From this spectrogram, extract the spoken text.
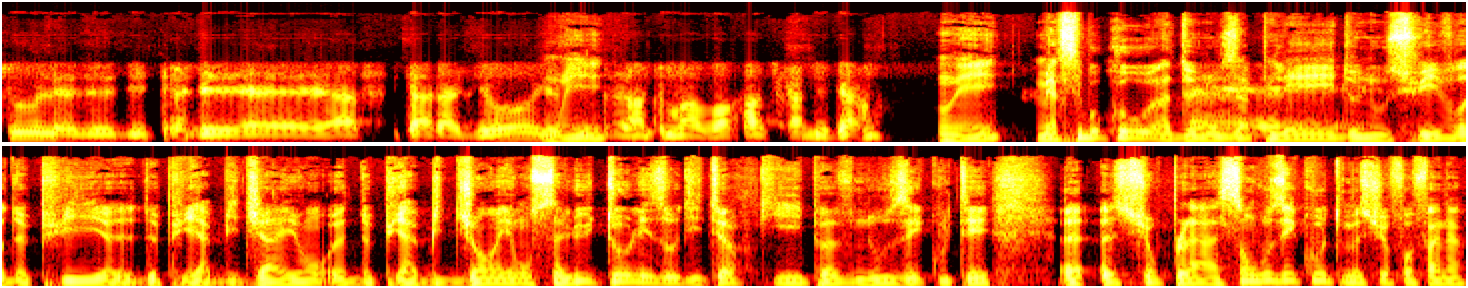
tous les auditeurs de euh, Africa Radio. Je oui. suis présentement vacances à Abidjan. Oui, merci beaucoup hein, de nous appeler et de nous suivre depuis euh, depuis Abidjan et on, euh, depuis Abidjan et on salue tous les auditeurs qui peuvent nous écouter sur place. On vous écoute, Monsieur Fofana.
